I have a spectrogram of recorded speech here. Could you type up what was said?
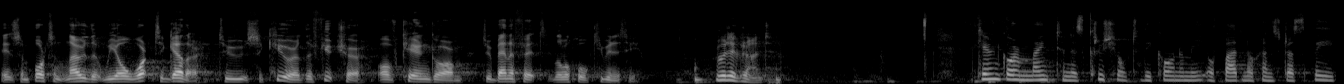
It's important now that we all work together to secure the future of Cairngorm to benefit the local community. Rhoda Grant. Cairngorm Mountain is crucial to the economy of Badenoch and Strathspey,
